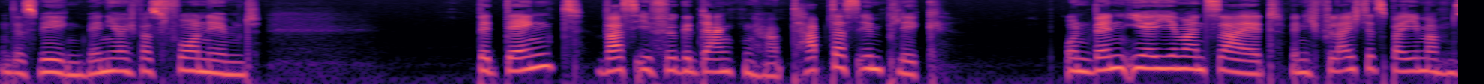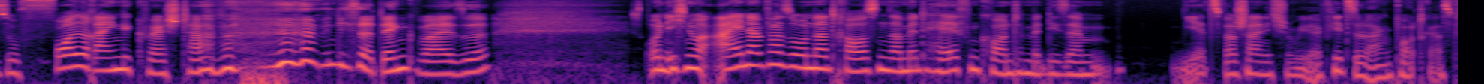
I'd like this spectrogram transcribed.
Und deswegen, wenn ihr euch was vornehmt, bedenkt, was ihr für Gedanken habt. Habt das im Blick. Und wenn ihr jemand seid, wenn ich vielleicht jetzt bei jemandem so voll reingecrashed habe mit dieser Denkweise, und ich nur einer Person da draußen damit helfen konnte mit diesem jetzt wahrscheinlich schon wieder viel zu langen Podcast.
